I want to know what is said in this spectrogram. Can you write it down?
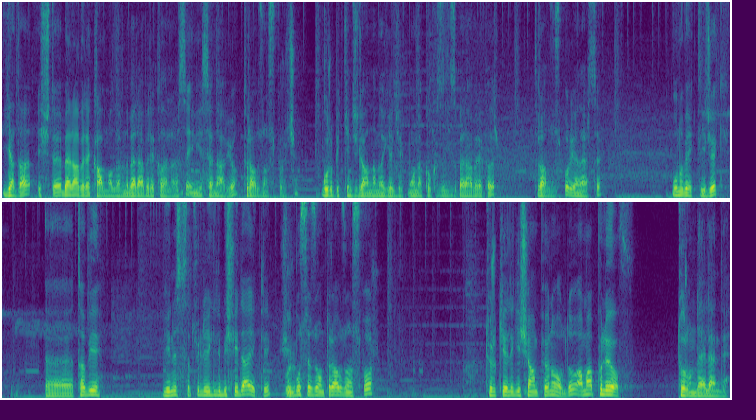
ya da işte berabere kalmalarını berabere kalırlarsa en iyi senaryo Trabzonspor için. Grup ikinciliği anlamına gelecek. Monaco Kızıl Yıldız berabere kalır. Trabzonspor yenerse. Bunu bekleyecek. Ee, tabii yeni statüyle ilgili bir şey daha ekleyeyim. Şimdi Buyurun. bu sezon Trabzonspor Türkiye Ligi şampiyonu oldu ama playoff turunda elendi.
